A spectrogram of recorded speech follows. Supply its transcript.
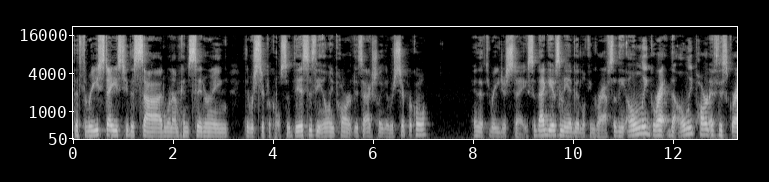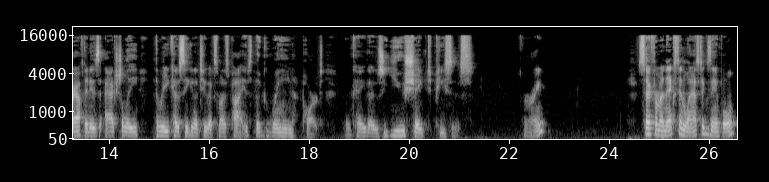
The 3 stays to the side when I'm considering the reciprocal. So this is the only part that's actually the reciprocal and the 3 just stays. So that gives me a good looking graph. So the only gra the only part of this graph that is actually 3 cosecant of 2x minus pi is the green part. Okay, those U-shaped pieces. All right. So for my next and last example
